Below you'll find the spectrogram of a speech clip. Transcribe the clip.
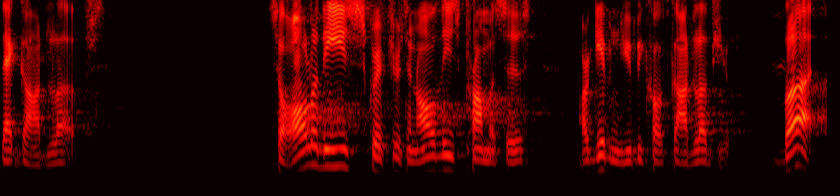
that God loves. So, all of these scriptures and all these promises are given to you because God loves you. But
